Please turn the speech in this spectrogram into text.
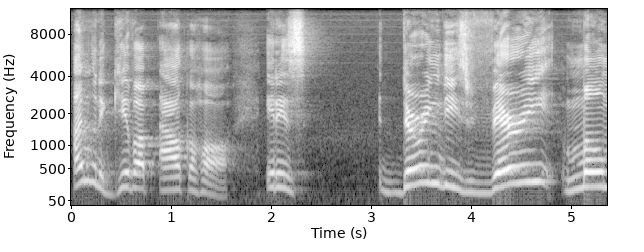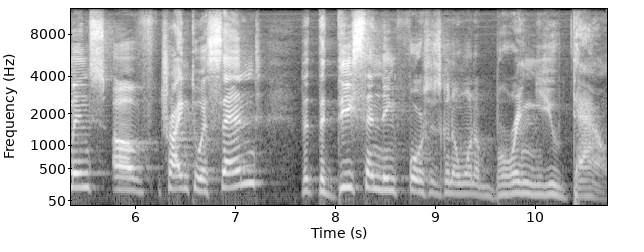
I'm going to give up alcohol. It is during these very moments of trying to ascend that the descending force is going to want to bring you down.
